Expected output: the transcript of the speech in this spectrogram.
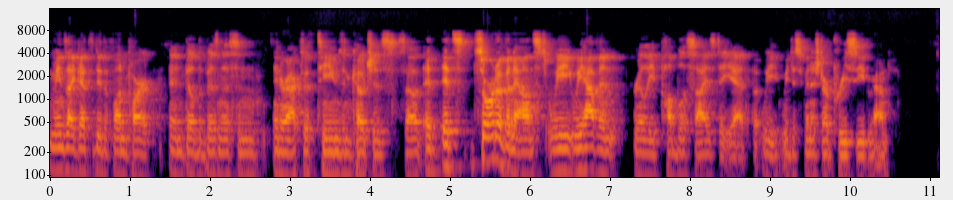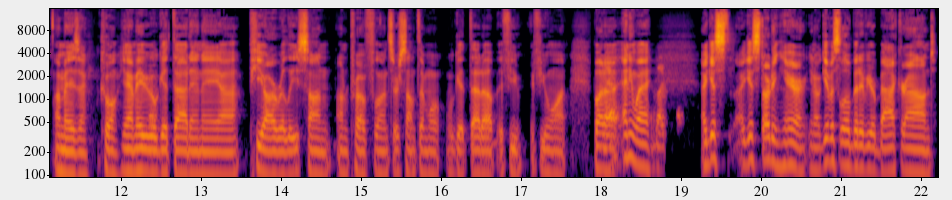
means I get to do the fun part and build the business and interact with teams and coaches. So it, it's sort of announced. We we haven't really publicized it yet, but we we just finished our pre-seed round. Amazing, cool. Yeah, maybe we'll get that in a uh, PR release on on Profluence or something. We'll we'll get that up if you if you want. But uh, yeah, uh, anyway, like I guess I guess starting here, you know, give us a little bit of your background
